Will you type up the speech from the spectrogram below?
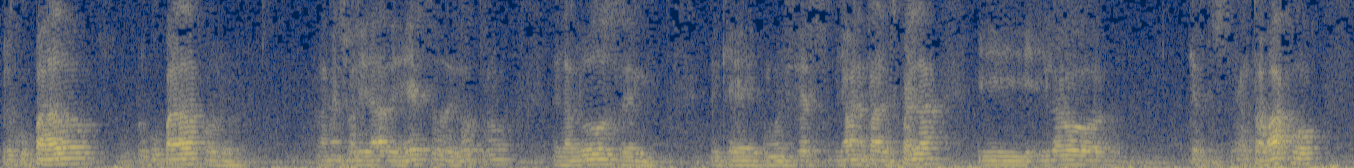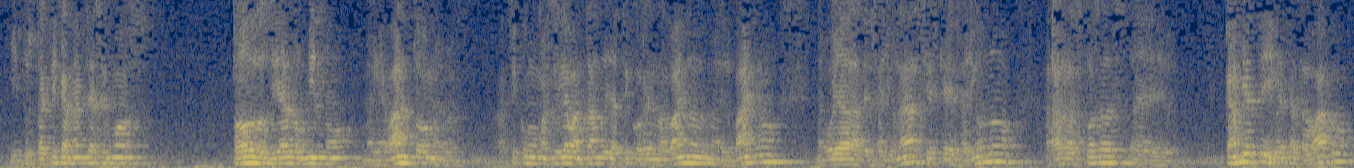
preocupado, preocupada por la mensualidad de esto, del otro, de la luz, del, de que, como dices, ya van a entrar a la escuela y, luego que, pues, el trabajo. Y pues prácticamente hacemos todos los días lo mismo, me levanto, así como me estoy levantando ya estoy corriendo al baño, me baño, me voy a desayunar, si es que desayuno, agarrar las cosas, eh, cámbiate y vete al trabajo,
